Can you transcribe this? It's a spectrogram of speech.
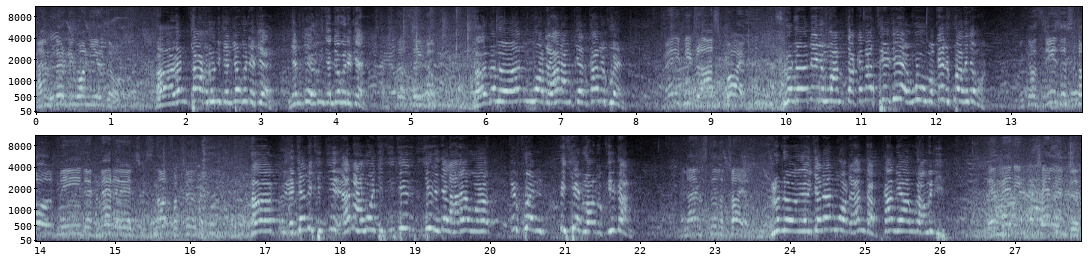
I'm 31 years old. Kan ta ko ni jan jogo de ken. Jan te ni jan jogo. I'm still single. Ngode ram kel ka de kwen. Many people ask why. Duno ni ni man ta kana ti je ngu ma ken ko ga jamon. Because Jesus told me that marriage is not for children. Ah, e ti i kwen i. And I'm still a child. Midi. There are many challenges.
